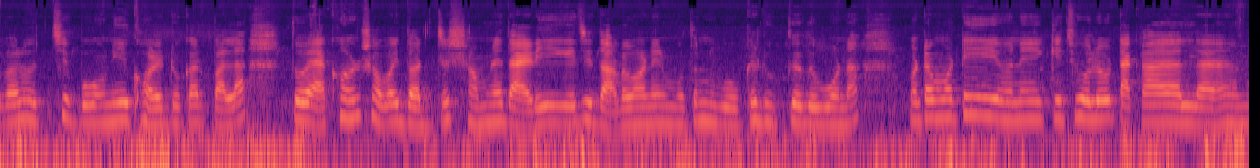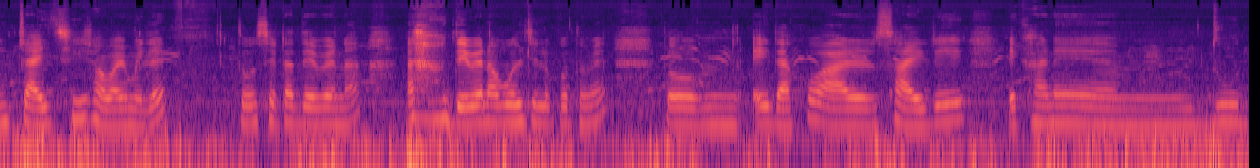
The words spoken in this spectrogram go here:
এবার হচ্ছে বউ নিয়ে ঘরে ঢোকার পালা। তো এখন সবাই দরজার সামনে দাঁড়িয়ে গেছি, দারোয়ানের মতন বউকে ঢুকতে দেবো না। মোটামুটি মানে কিছু হলেও টাকা চাইছি সবাই মিলে। তো সেটা দেবে না। দেবে না বলছিল প্রথমে। তো এই দেখো, আর সাইডে এখানে দুধ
